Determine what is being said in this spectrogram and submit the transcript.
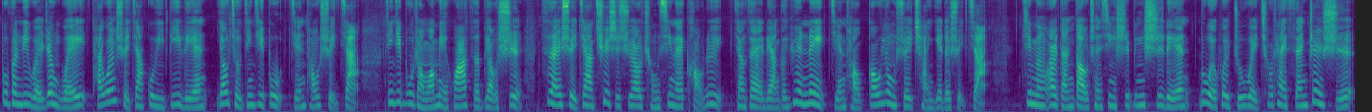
部分立委认为台湾水价过于低廉，要求经济部检讨水价。经济部长王美花则表示，自来水价确实需要重新来考虑，将。在两个月内检讨高用水产业的水价。金门二胆岛诚信士兵失联，陆委会主委邱泰三证实，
